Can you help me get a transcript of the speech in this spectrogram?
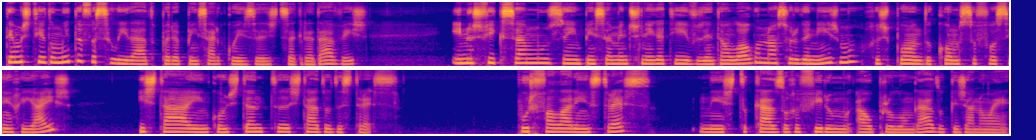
temos tido muita facilidade para pensar coisas desagradáveis e nos fixamos em pensamentos negativos, então logo o nosso organismo responde como se fossem reais e está em constante estado de stress. Por falar em stress, neste caso refiro-me ao prolongado, que já não é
